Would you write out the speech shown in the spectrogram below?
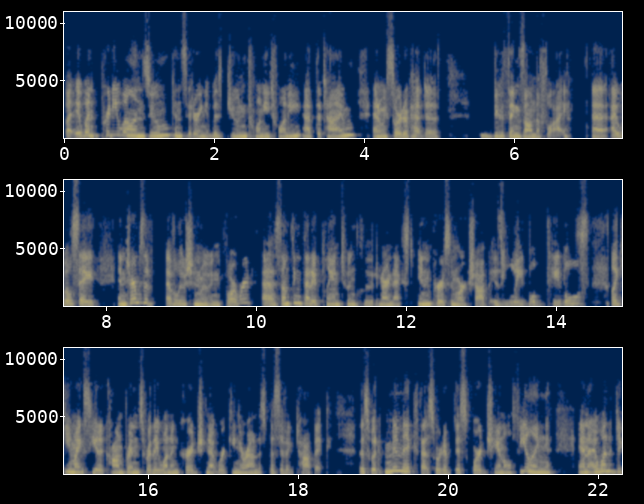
But it went pretty well in Zoom considering it was June 2020 at the time, and we sort of had to do things on the fly. Uh, I will say, in terms of evolution moving forward, uh, something that I plan to include in our next in-person workshop is labeled tables, like you might see at a conference where they want to encourage networking around a specific topic. This would mimic that sort of Discord channel feeling, and I wanted to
